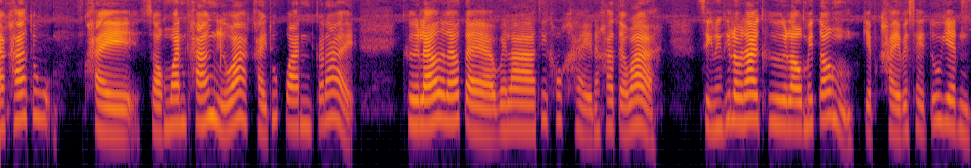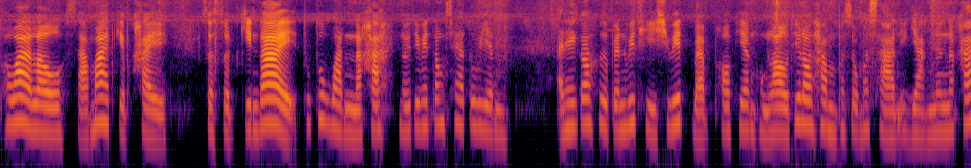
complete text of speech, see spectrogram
นะคะ ทุกไข่สองวันครั้ง หรือว่าไข่ทุกวันก็ได้ คือแล้วแล้วแต่เวลาที่เขาไข่นะคะ แต่ว่าสิ่งหนึ่งที่เราได้คือเราไม่ต้องเก็บไข่ไปใส่ตู้เย็น เพราะว่าเราสามารถเก็บไข่สดๆกินได้ทุกๆวันนะคะ โดยที่ไม่ต้องแช่ตู้เย็น อันนี้ก็คือเป็นวิถีชีวิตแบบพอเพียงของเราที่เราทำผสมผสานอีกอย่างหนึ่งนะคะ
